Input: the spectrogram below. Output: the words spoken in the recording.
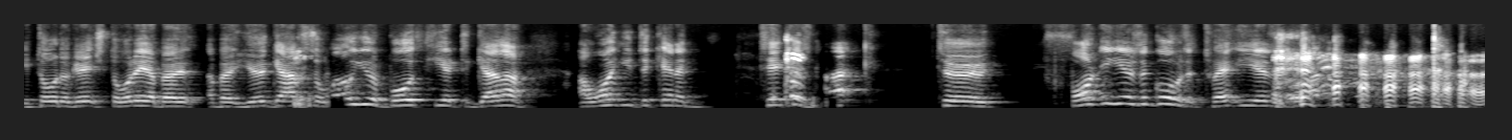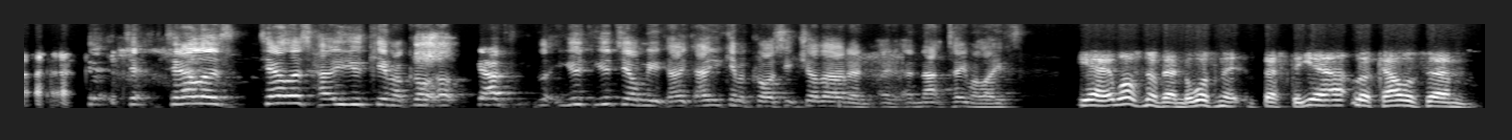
he told a great story about about you, Gav. So while you're both here together, I want you to kind of take us back to 40 years ago. Was it 20 years ago? T- t- tell us, tell us how you came across. Uh, Gav, you you tell me how, how you came across each other and, and, and that time of life. Yeah, it was November, wasn't it, Bestie? Yeah, look, I was um,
